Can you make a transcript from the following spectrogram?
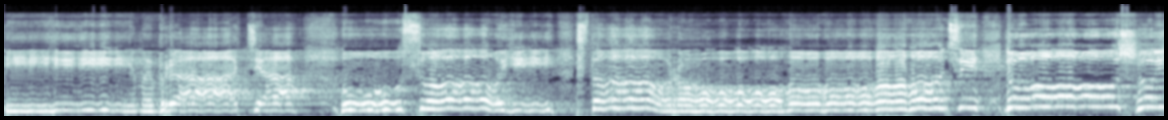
і ми, браття, у своїй сторонці, душу й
